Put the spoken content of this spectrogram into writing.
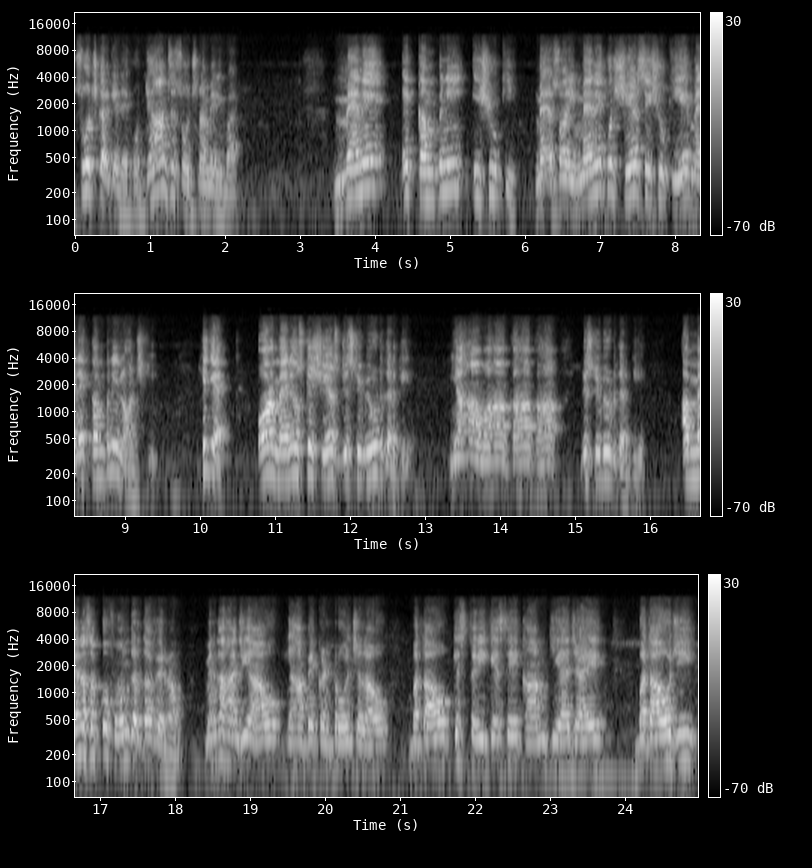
सोच करके देखो, ध्यान से सोचना मेरी बात। मैंने एक कंपनी इशू की। मैं सॉरी मैंने कुछ शेयर्स इशू किए, मैंने कंपनी लॉन्च की। ठीक है? और मैंने उसके शेयर्स डिस्ट्रीब्यूट कर दिए। यहाँ, वहाँ, कहाँ कहाँ डिस्ट्रीब्यूट कर दिए। अब मैं ना सबको फ़ोन करता फिर रहा हूँ। मैंने कहा हाँ जी, आओ, यहाँ पे कंट्रोल चलाओ बताओ किस तरीके से काम किया जाए। बताओ जी,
